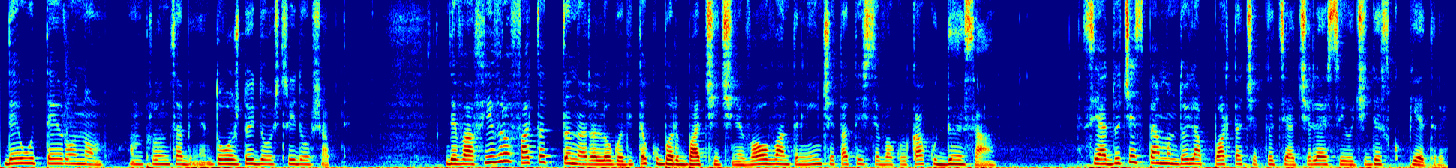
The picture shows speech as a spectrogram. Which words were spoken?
Deuteronom, am pronunțat bine, 22, 23, 27. De va fi vreo fată tânără logodită cu bărbat și cineva o va întâlni în cetate și se va culca cu dânsa. Să-i aduceți pe amândoi la poarta cetății acelea să-i ucideți cu pietre.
